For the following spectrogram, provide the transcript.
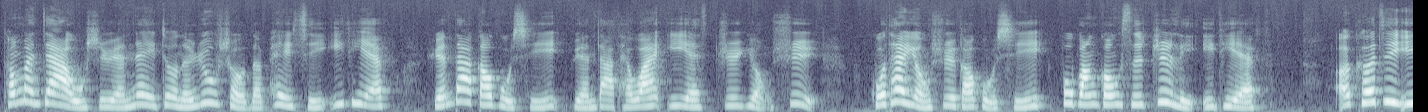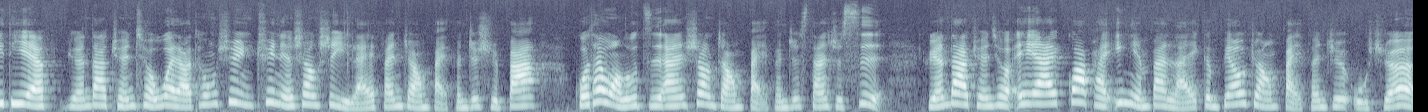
铜板价五十元内就能入手的配息 ETF，元大高股息、元大台湾 ESG 永续、国泰永续高股息、富邦公司治理 ETF。而科技 ETF，元大全球未来通讯去年上市以来翻涨百分之十八，国泰网络资安上涨百分之三十四，元大全球 AI 挂牌一年半来更飙涨百分之五十二。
